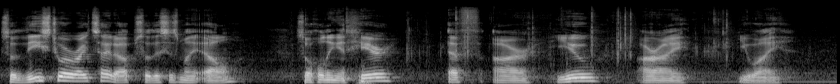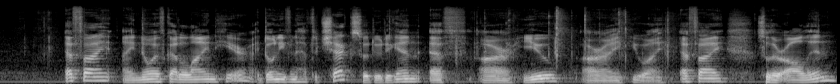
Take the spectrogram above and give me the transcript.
so these two are right side up, so this is my L. So holding it here, F R U R I U I F I. I know I've got a line here. I don't even have to check, so do it again. F R U R I U I F I. So they're all in.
